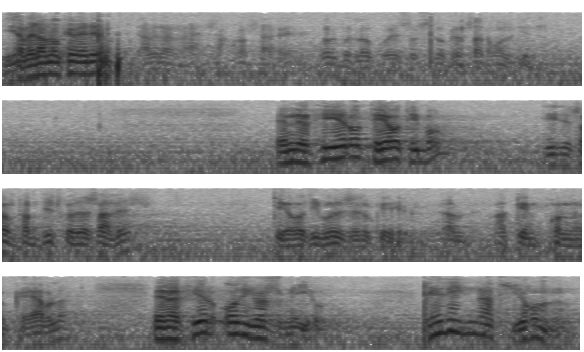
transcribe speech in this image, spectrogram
Y ya verán lo que veremos. Ya verán esa cosa. Eh. Vuelve loco eso si lo pensáramos bien. En el cielo, Teótimo, dice San Francisco de Sales, Teótimo es el que, a quien, con el que habla, en el cielo, oh Dios mío, qué dignación.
